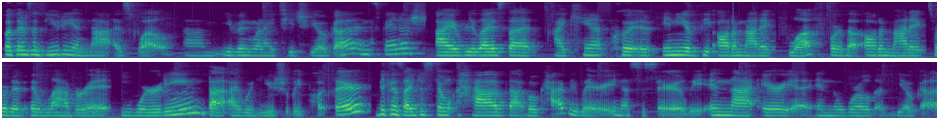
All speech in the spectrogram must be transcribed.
But there's a beauty in that as well. Um, even when I teach yoga in Spanish, I realize that I can't put any of the automatic fluff or the automatic sort of elaborate wording that I would usually put there because I just don't have that vocabulary necessarily in that area in the world of yoga.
